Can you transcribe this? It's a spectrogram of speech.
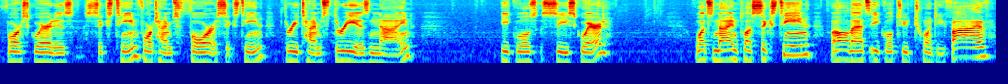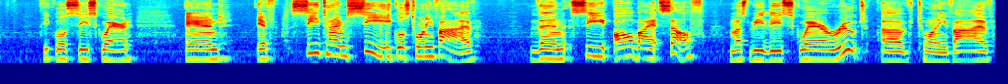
4 squared is 16. 4 times 4 is 16. 3 times 3 is 9 equals c squared. What's 9 plus 16? Well, that's equal to 25 equals c squared. And if c times c equals 25, then c all by itself must be the square root of 25,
